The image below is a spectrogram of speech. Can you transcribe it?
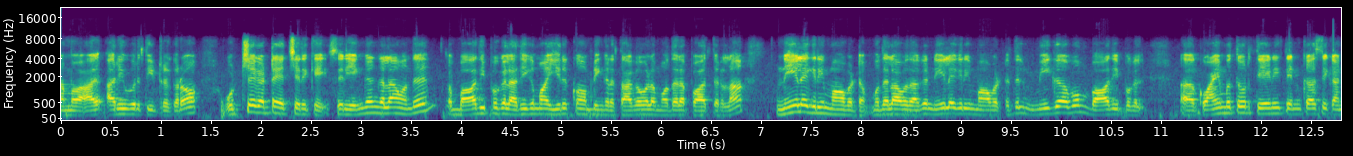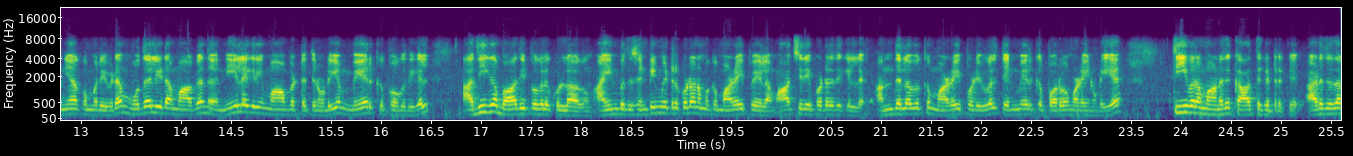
நம்ம அறிவுறுத்திட்டு இருக்கிறோம். உச்சகட்ட எச்சரிக்கை. சரி எங்கெங்கெல்லாம் வந்து பாதிப்புகள் அதிகமாக இருக்கும் அப்படிங்கிற தகவலை முதல்ல பார்த்துடலாம். நீலகிரி மாவட்டம் முதலாவதாக நீலகிரி மாவட்டத்தில் மிகவும் பாதிப்புகள். கோயம்புத்தூர் தேனி தென்காசி கன்னியாகுமரி விட முதலிடமாக இந்த நீலகிரி மாவட்டத்தினுடைய மேற்கு பகுதிகள் அதிக பாதிப்புகளுக்குள்ளாகும். ஐம்பது சென்டிமீட்டர் கூட நமக்கு மழை பெய்யலாம். ஆச்சரியப்படுறதுக்கு இல்லை. அந்த அளவுக்கு மழை பொழிவுகள் தென்மேற்கு பருவமழையினுடைய தீவிரமானது காத்துக்கிட்டு இருக்கு. அடுத்ததா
